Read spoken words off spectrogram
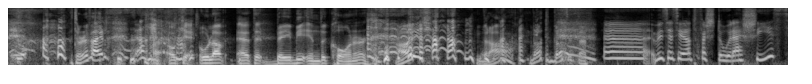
Jeg tror det er feil. Ok, Olav. Jeg heter Baby in the Corner. Oi! Bra. Bra, bra tittel. Uh, hvis jeg sier at første ordet er she's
